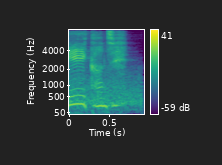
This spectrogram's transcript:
いい感じ。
